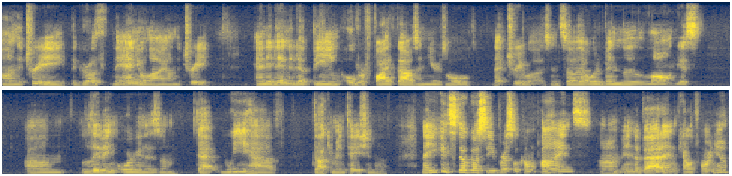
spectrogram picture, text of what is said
on the tree, the growth, the annuli on the tree, and it ended up being over 5,000 years old, that tree was. And so that would have been the longest um, living organism that we have documentation of. Now you can still go see bristlecone pines um, in Nevada and California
